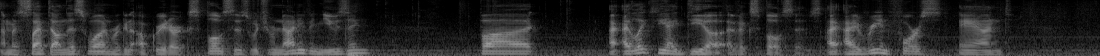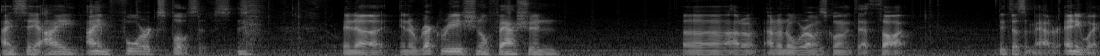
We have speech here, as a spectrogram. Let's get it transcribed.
I'm going to slap down this one. We're going to upgrade our explosives, which we're not even using. But I, I like the idea of explosives. I, I reinforce and I say I, I am for explosives. in a in a recreational fashion. Uh, I don't I don't know where I was going with that thought. It doesn't matter. Anyway,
